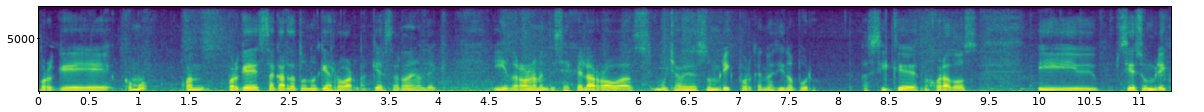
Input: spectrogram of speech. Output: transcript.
Porque como cuando, porque esta carta tú no quieres robarla, quieres tenerla en el deck. Y normalmente si es que la robas, muchas veces es un brick porque no es dino puro. Así que es mejor a dos. Y si es un brick,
